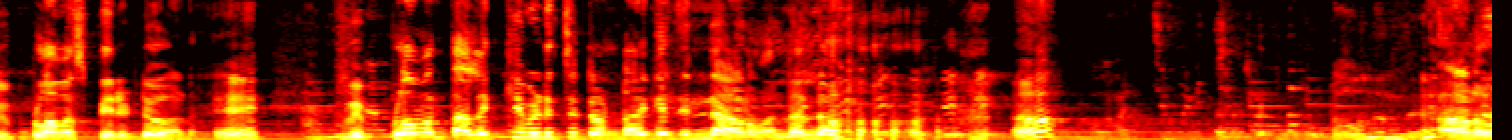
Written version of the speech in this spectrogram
വിപ്ലവ സ്പിരിറ്റുമാണ് ഏ? വിപ്ലവം തലയ്ക്ക് പിടിച്ചിട്ടുണ്ടാക്കിയ ചിഹ്നാണോ അല്ലല്ലോ. ആ? ആണോ?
